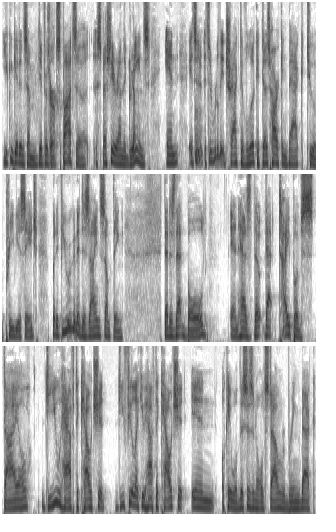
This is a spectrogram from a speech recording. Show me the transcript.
you can get in some difficult Sure. spots, uh, especially around the greens, and it's a, it's a really attractive look. It does harken back to a previous age, but if you were going to design something that is that bold and has the, that type of style, do you have to couch it? Do you feel like you have to couch it in, okay, well, this is an old style and we're bringing back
